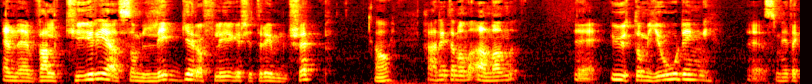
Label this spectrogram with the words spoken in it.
en eh, Valkyria som ligger och flyger sitt rymdskepp. Ja. Han hittar någon annan eh, utomjording eh, som heter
